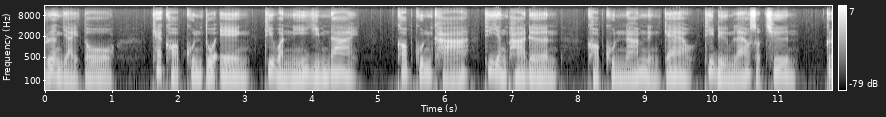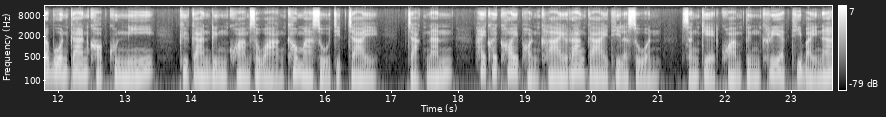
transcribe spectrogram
เรื่องใหญ่โต แค่ขอบคุณตัวเองที่วันนี้ยิ้มได้ ขอบคุณขาที่ยังพาเดิน ขอบคุณน้ำหนึ่งแก้วที่ดื่มแล้วสดชื่น กระบวนการขอบคุณนี้ คือการดึงความสว่างเข้ามาสู่จิตใจ จากนั้นให้ค่อยๆ ผ่อนคลายร่างกายทีละส่วน สังเกตความตึงเครียดที่ใบหน้า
